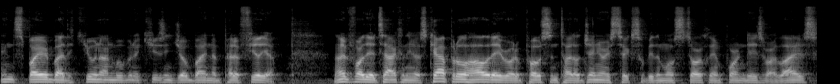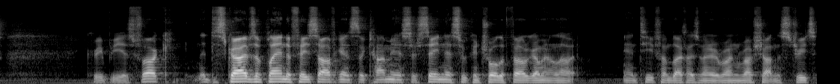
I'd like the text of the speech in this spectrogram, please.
inspired by the QAnon movement accusing Joe Biden of pedophilia. The night before the attack on the U.S. Capitol, Holiday wrote a post entitled January 6th will be the most historically important days of our lives. Creepy as fuck. It describes a plan to face off against the communists or Satanists who control the federal government Antifa and Black Lives Matter run roughshod in the streets.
